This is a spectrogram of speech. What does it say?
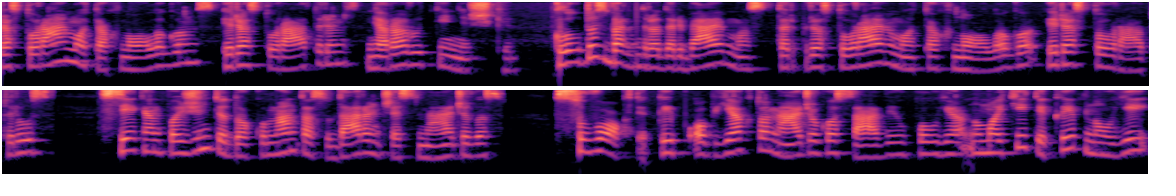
restauravimo technologams ir restauratoriams nėra rutiniški. Glaudus bendradarbiavimas tarp restauravimo technologo ir restauratoriaus siekiant pažinti dokumentą sudarančias medžiagas suvokti kaip objekto medžiagos sąveikauja numatyti kaip naujai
